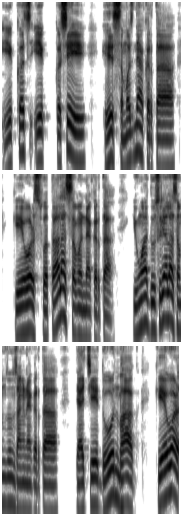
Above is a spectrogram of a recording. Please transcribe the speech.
एकच एक कसे हे समजण्याकरता केवळ स्वतःला समजण्याकरता किंवा दुसऱ्याला समजून सांगण्याकरता त्याचे दोन भाग केवळ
